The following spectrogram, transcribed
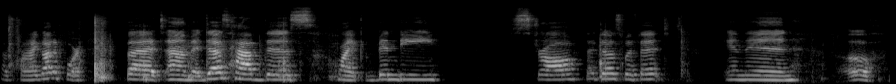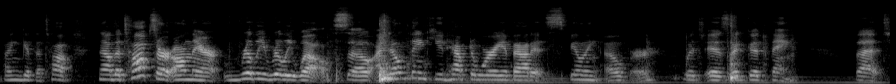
that's what I got it for. But um, it does have this like bendy straw that goes with it. And then, oh, if I can get the top. Now the tops are on there really, really well. So I don't think you'd have to worry about it spilling over, which is a good thing. But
